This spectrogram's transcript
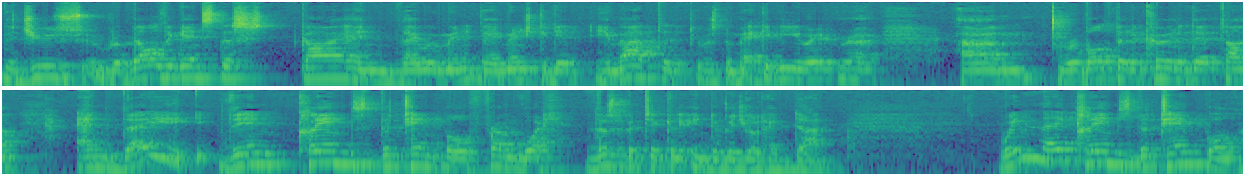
the Jews rebelled against this guy and they were they managed to get him out. It was the Maccabee um, revolt that occurred at that time. And they then cleansed the temple from what this particular individual had done. When they cleansed the temple,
